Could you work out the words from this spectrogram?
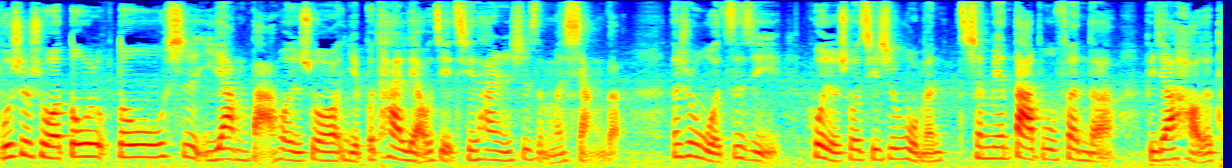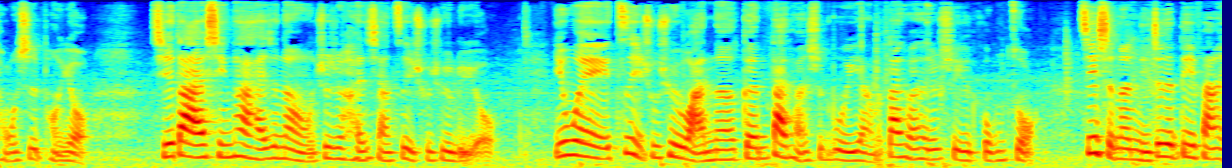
不是说都都是一样吧，或者说也不太了解其他人是怎么想的。但是我自己，或者说其实我们身边大部分的比较好的同事朋友，其实大家心态还是那种，就是很想自己出去旅游。因为自己出去玩呢，跟带团是不一样的。带团它就是一个工作，即使呢你这个地方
